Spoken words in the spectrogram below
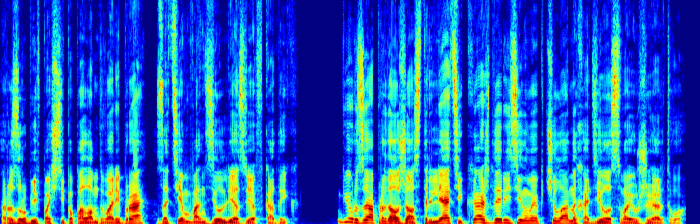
разрубив почти пополам два ребра, затем вонзил лезвие в кадык. Гюрза продолжал стрелять, и каждая резиновая пчела находила свою жертву.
